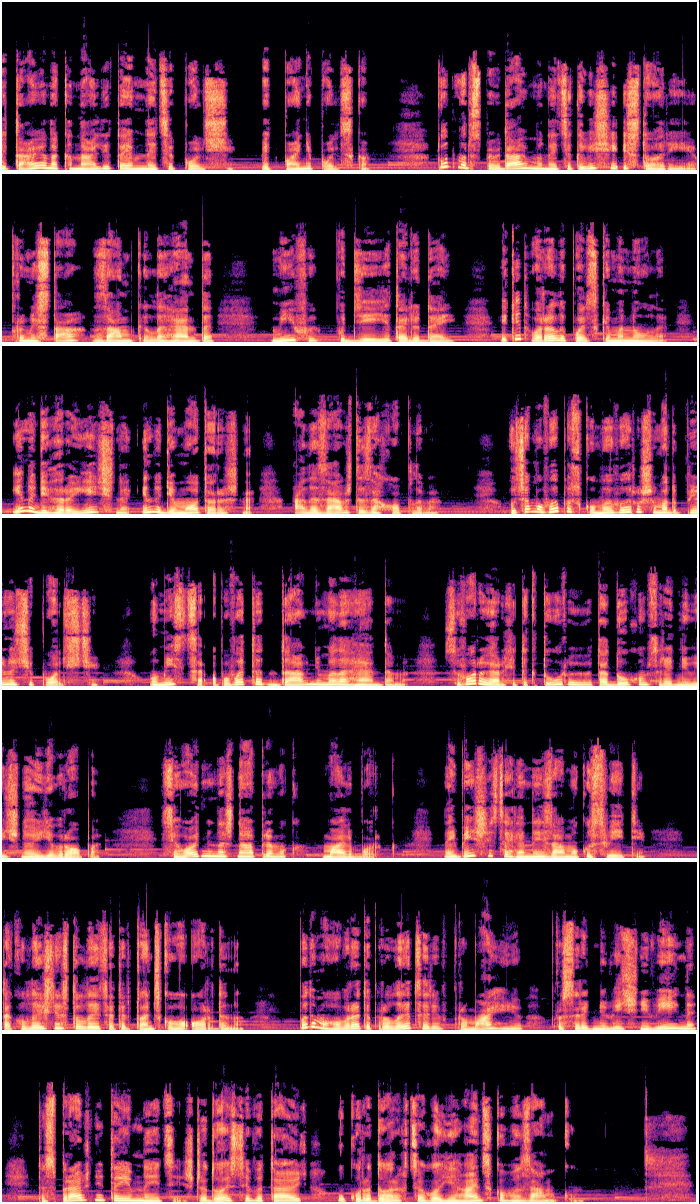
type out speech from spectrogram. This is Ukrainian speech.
Вітаю на каналі Таємниці Польщі від пані Польська. Тут ми розповідаємо найцікавіші історії про міста, замки, легенди, міфи, події та людей, які творили польське минуле, іноді героїчне, іноді моторошне, але завжди захопливе. У цьому випуску ми вирушимо до півночі Польщі, у місце оповите давніми легендами, суворою архітектурою та духом середньовічної Європи. Сьогодні наш напрямок Мальборг, найбільший цегляний замок у світі та колишня столиця Тевтонського ордену. Будемо говорити про лицарів, про магію, про середньовічні війни та справжні таємниці, що досі витають у коридорах цього гігантського замку.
